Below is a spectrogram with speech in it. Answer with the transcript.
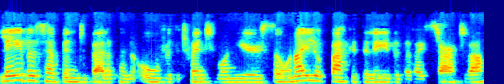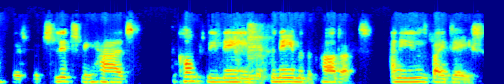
labels have been developing over the 21 years. So when I look back at the label that I started off with, which literally had the company name, the name of the product, and a use by date,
